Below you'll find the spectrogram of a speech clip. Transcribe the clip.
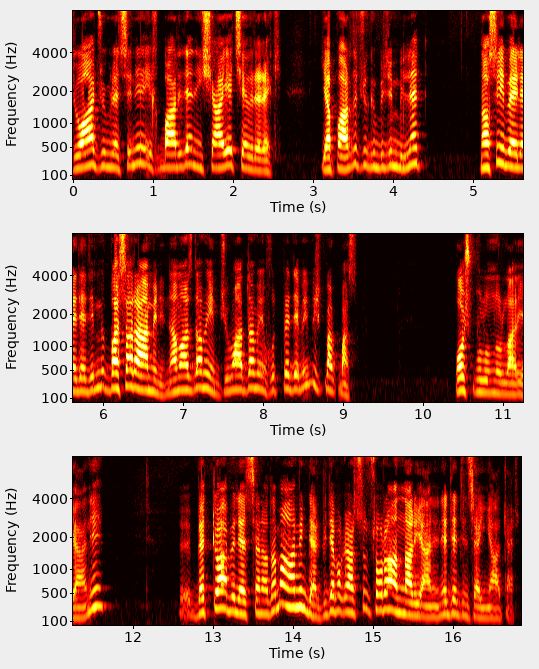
dua cümlesini ihbariden inşaya çevirerek yapardı. Çünkü bizim millet nasip eyle dedim mi basar amini. Namazda mıyım, cumada mıyım, hutbede miyim bakmaz. Boş bulunurlar yani. E, beddua bile etsen adama amin der. Bir de bakarsın sonra anlar yani ne dedin sen ya der.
